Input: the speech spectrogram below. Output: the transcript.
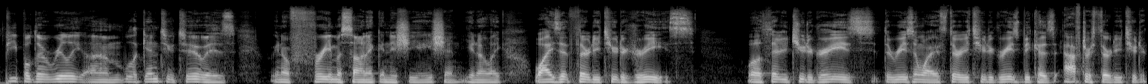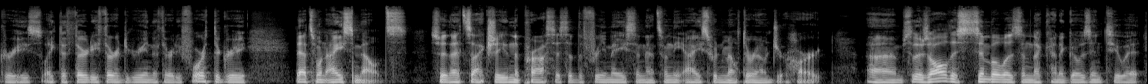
people to really um, look into too is you know Freemasonic initiation. You know, like why is it thirty two degrees? Well, 32 degrees, the reason why it's 32 degrees because after 32 degrees, like the 33rd degree and the 34th degree, that's when ice melts. So that's actually in the process of the Freemason, that's when the ice would melt around your heart. Um, so there's all this symbolism that kind of goes into it.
